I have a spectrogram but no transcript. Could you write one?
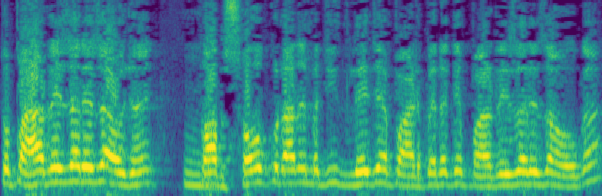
तो पहाड़ रेजा रेजा हो जाए। तो आप सौ कुरान मजीद ले जाए पहाड़ पे रखें पहाड़ रेजा रेजा होगा।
